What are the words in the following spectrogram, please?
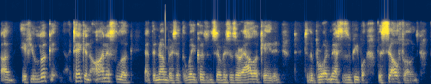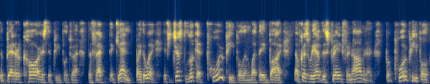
um, if you look take an honest look at the numbers, at the way goods and services are allocated to the broad masses of people, the cell phones, the better cars that people drive. The fact, again, by the way, if you just look at poor people and what they buy, of course, we have this strange phenomenon, but poor people,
